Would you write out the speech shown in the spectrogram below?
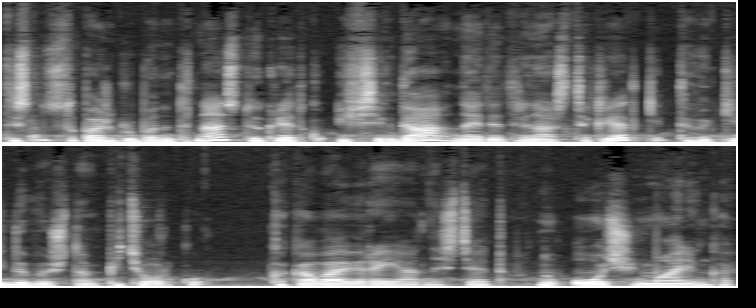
ты наступаешь, грубо, на 13 клетку, и всегда на этой 13 клетке ты выкидываешь там пятерку, какова вероятность этого? Ну, очень маленькая.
